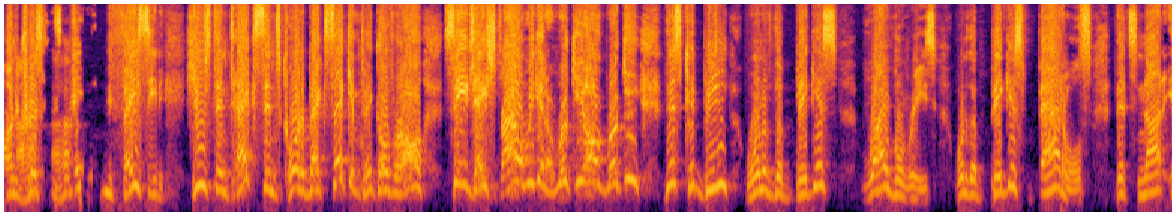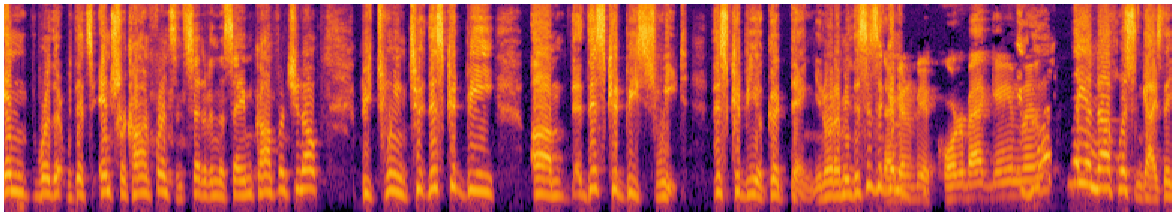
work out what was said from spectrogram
On Uh-huh, Christmas uh-huh. Day, we'll be facing Houston Texans quarterback, second pick overall, CJ Stroud. We get a rookie on rookie. This could be one of the biggest rivalries, one of the biggest battles that's not in where the, that's intra conference instead of in the same conference. You know, between two. This could be, um, this could be sweet. This could be a good thing. You know what I mean? This Is isn't going to be a quarterback game then? play enough. Listen, guys, they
